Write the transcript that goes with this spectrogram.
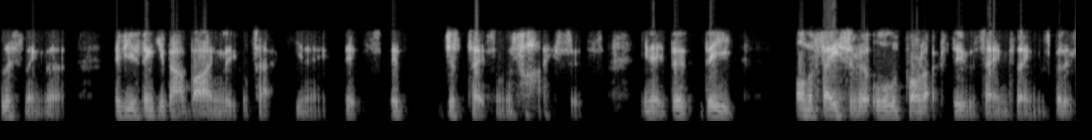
listening that if you're thinking about buying legal tech, you know, it's it just take some advice. It's you know the the on the face of it, all the products do the same things, but it's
